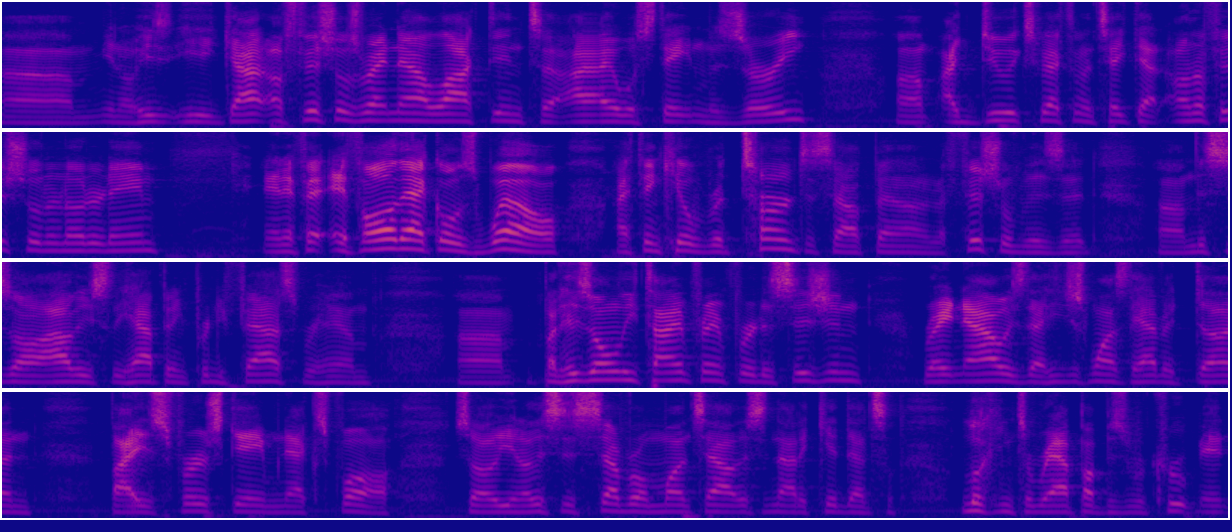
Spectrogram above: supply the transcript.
Um, you know, he's he got officials right now locked into Iowa State and Missouri. Um, I do expect him to take that unofficial to Notre Dame. And if, if all that goes well, I think he'll return to South Bend on an official visit. Um, this is all obviously happening pretty fast for him. Um, but his only time frame for a decision right now is that he just wants to have it done by his first game next fall. So, you know, this is several months out. This is not a kid that's looking to wrap up his recruitment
